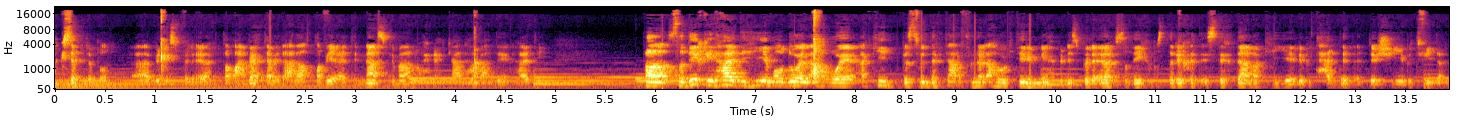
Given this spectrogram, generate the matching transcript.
اكسبتبل آه، بالنسبة لك. طبعا بيعتمد على طبيعة الناس كمان رح نحكي عنها بعدين هذه. فصديقي هذه هي موضوع القهوة. أكيد بس بدك تعرف إنه القهوة كثير منيح بالنسبة لك صديقي بس طريقة استخدامك هي اللي بتحدد قديش هي بتفيدك.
